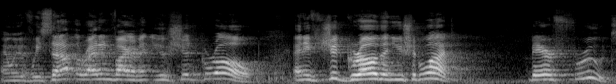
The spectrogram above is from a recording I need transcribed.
And if we set up the right environment, you should grow. And if you should grow, then you should what? Bear fruit.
